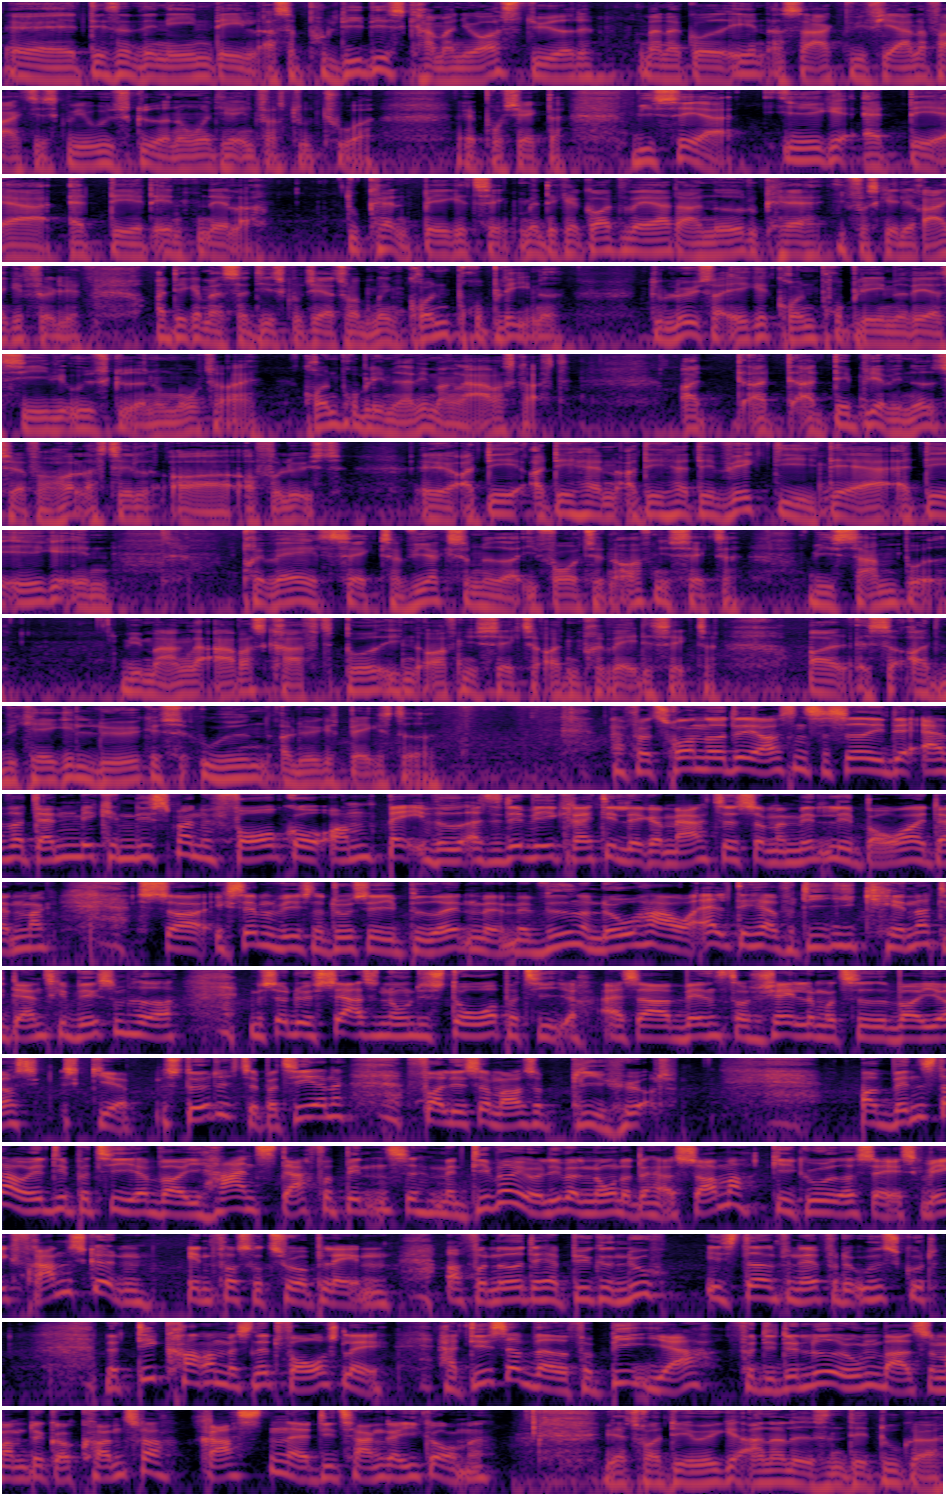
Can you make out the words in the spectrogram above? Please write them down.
Øh, det er sådan den ene del. Og så politisk har man jo også styret det. Man har gået ind og sagt, vi fjerner faktisk, vi udskyder nogle af de her infrastrukturprojekter. Vi ser ikke, at det er, at det er et enten eller. Du kan begge ting, men det kan godt være, at der er noget, du kan i forskellige rækkefølge. Og det kan man så diskutere, tror. Men grundproblemet, du løser ikke grundproblemet ved at sige, at vi udskyder nogle motorveje. Grundproblemet er, at vi mangler arbejdskraft. Og, og, og det bliver vi nødt til at forholde os til og, og få løst. Øh, og, det, og, det, han, og det her, det vigtige, det er, at det ikke er en privat sektor virksomheder i forhold til den offentlige sektor. Vi er samme båd. Vi mangler arbejdskraft, både i den offentlige sektor og den private sektor. Og, så, og vi kan ikke lykkes uden at lykkes begge steder. For jeg tror, noget af det, jeg er også interesseret i, det er, hvordan mekanismerne foregår om bagved. Altså det, vi ikke rigtig lægger mærke til som almindelige borgere i Danmark. Så eksempelvis, når du siger, I byder ind med, med viden og know-how og alt det her, fordi I kender de danske virksomheder, men så er det jo især til nogle af de store partier, altså Venstre og Socialdemokratiet, hvor I også giver støtte til partierne, for ligesom også at blive hørt. Og Venstre er jo et af de partier, hvor I har en stærk forbindelse, men de var jo alligevel nogen, der den her sommer gik ud og sagde, skal vi ikke fremskynde infrastrukturplanen og få noget af det her bygget nu, i stedet for netop for det udskudt? Når de kommer med sådan et forslag, har de så været forbi jer? Fordi det lyder jo umiddelbart, som om det går kontra resten af de tanker, I går med. Jeg tror, det er jo ikke anderledes end det, du gør.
